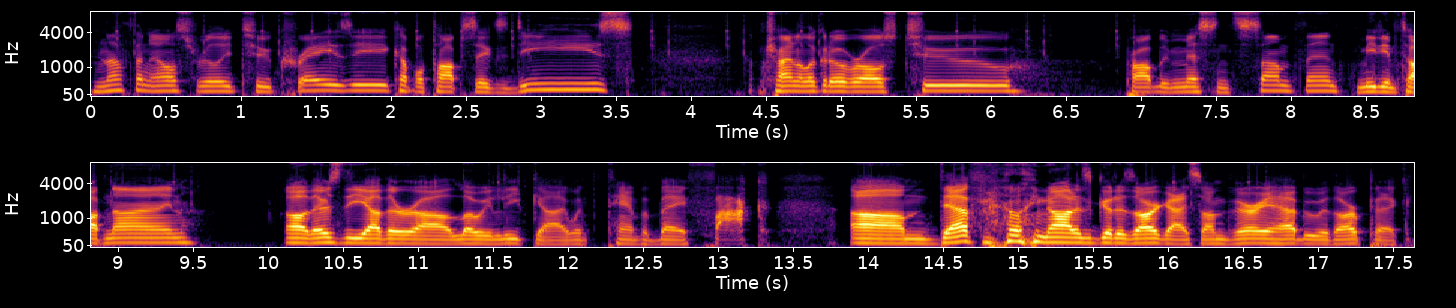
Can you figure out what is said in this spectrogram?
nothing else really too crazy. Couple top six Ds. I'm trying to look at overalls too. Probably missing something. Medium top nine. Oh, there's the other uh, low elite guy. Went to Tampa Bay. Fuck. Um, definitely not as good as our guy, so I'm very happy with our pick.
